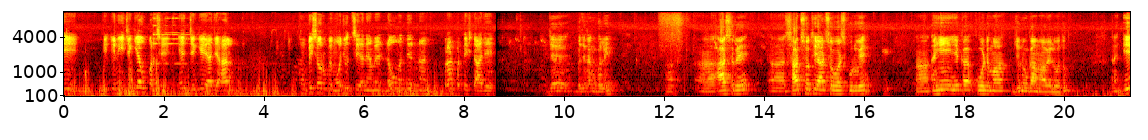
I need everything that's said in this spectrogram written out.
એ- એની જગ્યા ઉપર છે. એ જ જગ્યાએ આજે હાલ કુંભી સ્વરૂપે મોજૂદ છે અને અમે નવું મંદિરના પ્રાણ પ્રતિષ્ઠા આજે જય બજરંગ બલી. આશરે સાતસોથી આઠસો વર્ષ પૂર્વે અહીં એક કોટમાં જૂનું ગામ આવેલું હતું. અને એ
